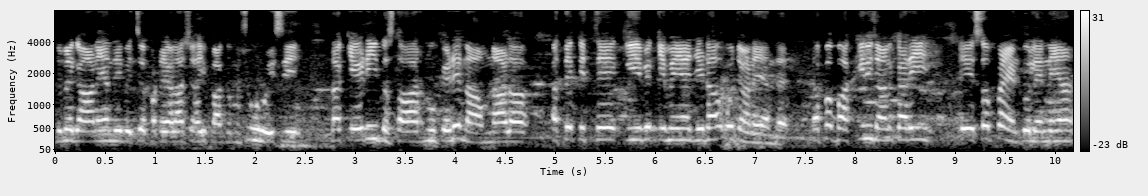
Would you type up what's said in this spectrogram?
ਜਿਵੇਂ ਗਾਣਿਆਂ ਦੇ ਵਿੱਚ ਪਟਿਆਲਾ ਸ਼ਾਹੀ ਪੱਗ ਮਸ਼ਹੂਰ ਹੋਈ ਸੀ, ਤਾਂ ਕਿਹੜੀ ਦਸਤਾਰ ਨੂੰ ਕਿਹੜੇ ਨਾਮ ਨਾਲ ਅਤੇ ਕਿੱਥੇ ਕੀ ਕਿਵੇਂ ਹੈ ਜਿਹੜਾ ਉਹ ਜਾਣਿਆ ਜਾਂਦਾ ਤਾਂ ਆਪਾਂ ਬਾਕੀ ਦੀ ਜਾਣਕਾਰੀ ਇਸ ਭੈਣ ਤੋਂ ਲੈਂਦੇ ਆ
